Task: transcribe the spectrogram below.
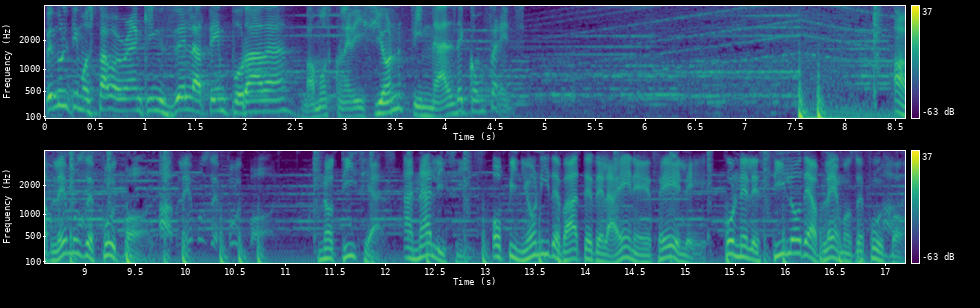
Penúltimos Power Rankings de la temporada. Vamos con la edición final de conferencia. Hablemos de fútbol. Hablemos de fútbol. Noticias, análisis, opinión y debate de la NFL con el estilo de Hablemos de fútbol.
